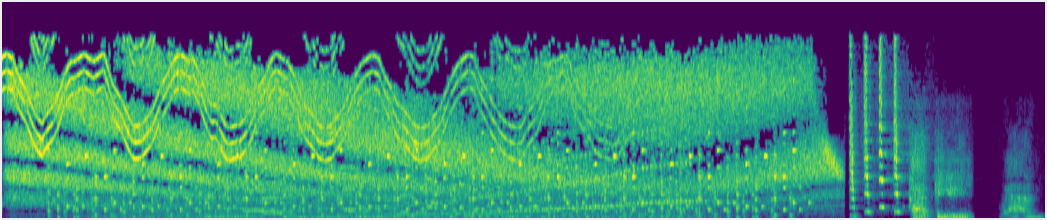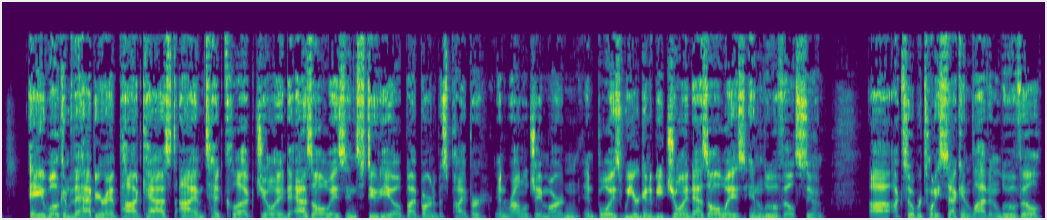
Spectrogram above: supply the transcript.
Hey, welcome to the Happy Rant podcast. I am Ted Kluck, joined as always in studio by Barnabas Piper and Ronald J. Martin. And boys, we are going to be joined as always in Louisville soon. Uh, October 22nd, live in Louisville.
